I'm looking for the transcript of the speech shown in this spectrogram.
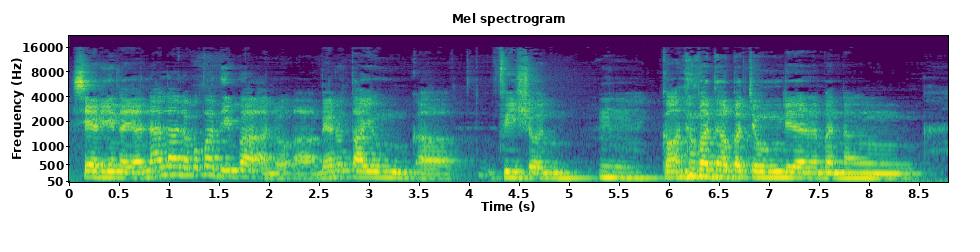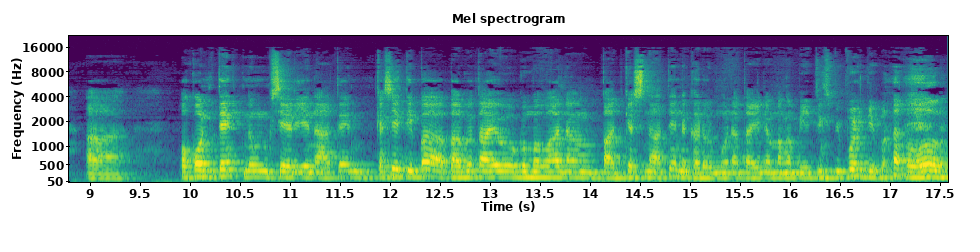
serye na yan. Naalala ko pa, di ba, ano, ah, meron tayong ah, vision Mhm. kung ano ba dapat yung nilalaman ng ah, o content nung serye natin. Kasi 'di ba, bago tayo gumawa ng podcast natin, nagkaroon muna tayo ng mga meetings before, 'di ba? Oo.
